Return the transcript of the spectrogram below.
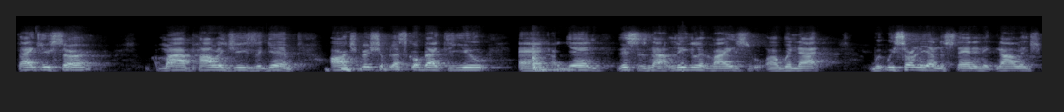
Thank you, sir. My apologies again. Archbishop, let's go back to you. And again, this is not legal advice. Uh, we're not, we, we, certainly understand and acknowledge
